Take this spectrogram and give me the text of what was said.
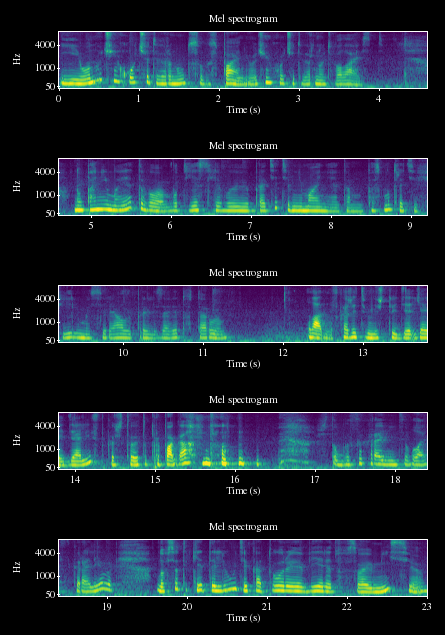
И он очень хочет вернуться в Испанию, очень хочет вернуть власть. Но помимо этого, вот если вы обратите внимание, там, посмотрите фильмы, сериалы про Елизавету II, ладно, скажите мне, что я идеалистка, что это пропаганда, чтобы сохранить власть королевы, но все-таки это люди, которые верят в свою миссию,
